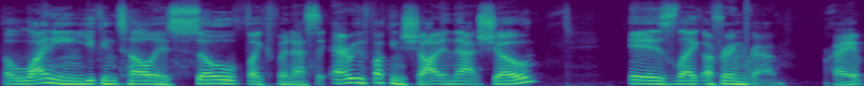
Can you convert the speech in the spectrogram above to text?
the lighting you can tell is so like finesse. Like every fucking shot in that show is like a frame grab, right?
